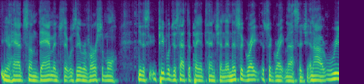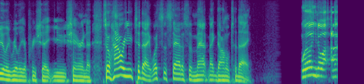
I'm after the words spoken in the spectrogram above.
you know, had some damage that was irreversible, you just people just have to pay attention. And it's a great it's a great message. And i really really appreciate you sharing it. So how are you today? What's the status of matt mcdonald today well, you know, I,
